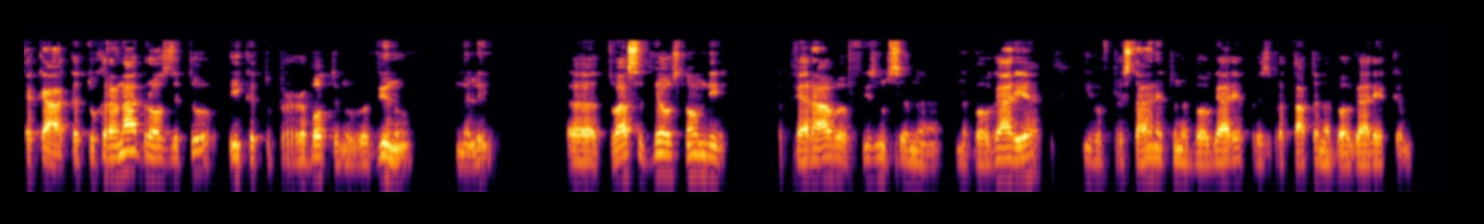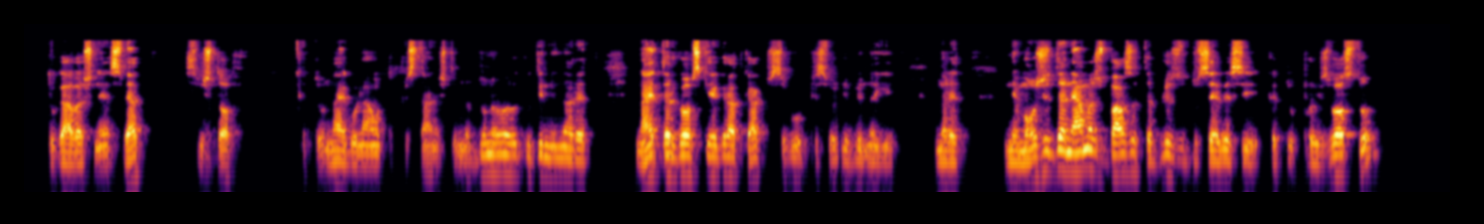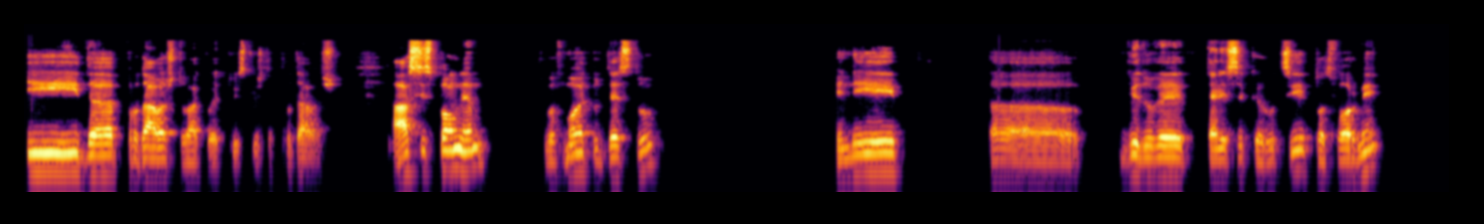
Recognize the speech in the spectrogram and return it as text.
така, като храна гроздето и като преработено във вино, нали, а, това са две основни пера в износа на, на България и в представянето на България през вратата на България към тогавашния свят, Свищов, като най-голямото пристанище на Дунава години наред, най-търговския град, както са го описвали винаги наред. Не може да нямаш базата близо до себе си като производство и да продаваш това, което искаш да продаваш. Аз си спомням в моето детство едни видове телеса каруци, платформи,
